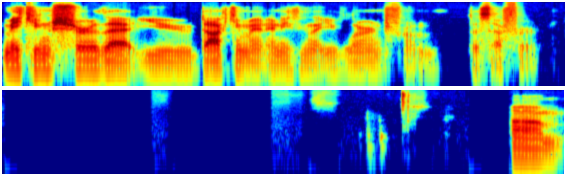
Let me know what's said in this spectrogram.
making sure that you document anything that you've learned from this effort. Um,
